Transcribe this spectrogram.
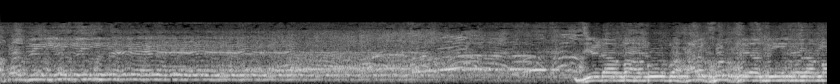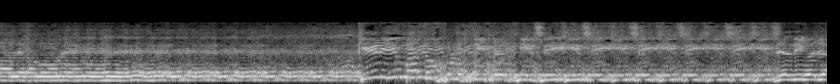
خلق عظیم جڑا محبوب ہر خلق عظیم کا مالک ہوئے، کیڑی بد خلقی بیٹھی سی؟ جی وجہ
